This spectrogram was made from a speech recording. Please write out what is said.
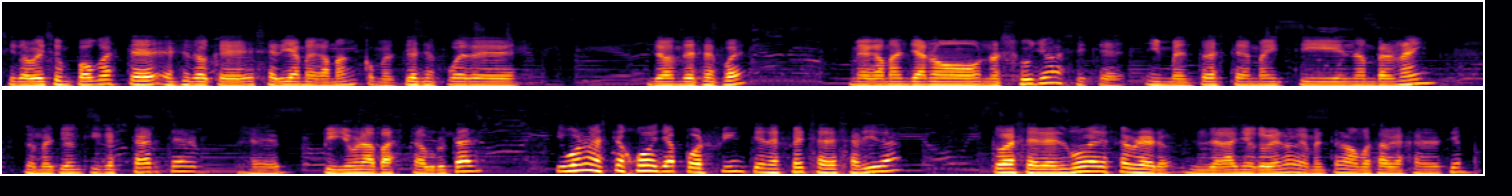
si lo veis un poco, este es lo que sería Mega Man, como el tío se fue de, de donde se fue. Mega Man ya no, no es suyo, así que inventó este Mighty Number 9, lo metió en Kickstarter, eh, pilló una pasta brutal y bueno, este juego ya por fin tiene fecha de salida, que va a ser el 9 de febrero del año que viene, obviamente no vamos a viajar en el tiempo.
